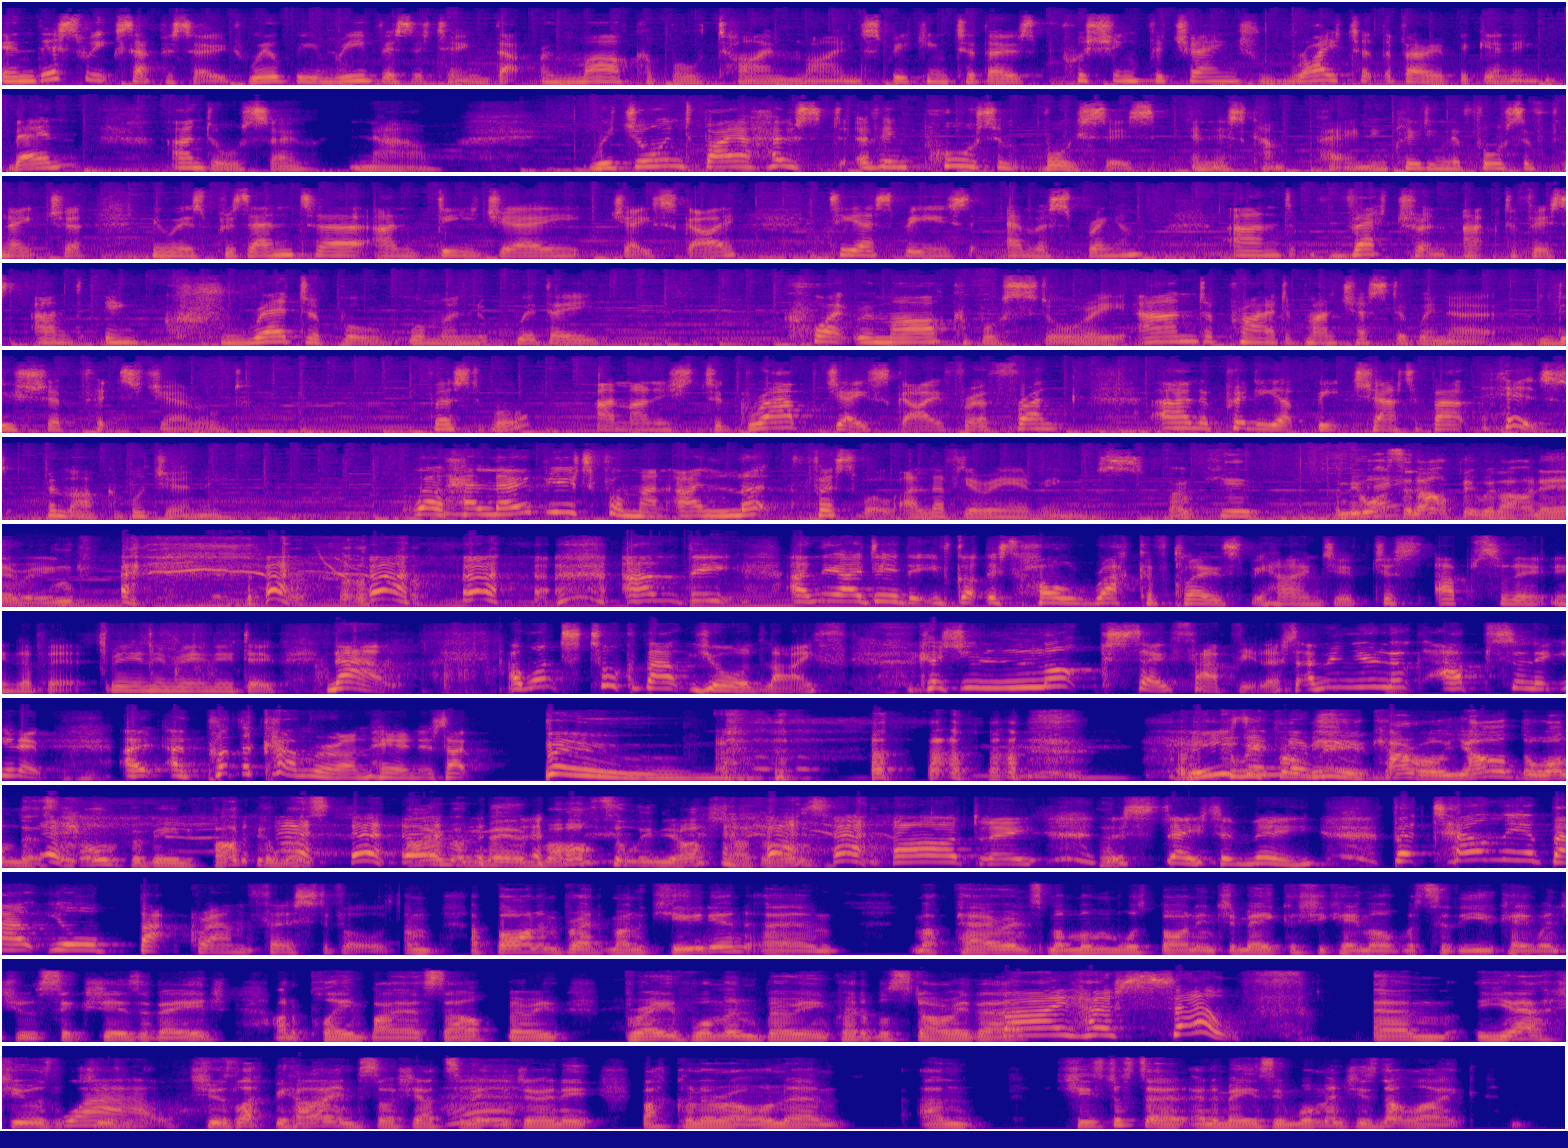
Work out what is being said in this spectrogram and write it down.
In this week's episode, we'll be revisiting that remarkable timeline, speaking to those pushing for change right at the very beginning, then and also now. We're joined by a host of important voices in this campaign, including the Force of Nature, who is presenter and DJ Jsky, TSB's Emma Springham, and veteran activist and incredible woman with a quite remarkable story and a Pride of Manchester winner, Luchia Fitzgerald. First of all, I managed to grab Jsky for a frank and a pretty upbeat chat about his remarkable journey. Well, hello, beautiful man. I look. First of all, I love your earrings. Thank you. I mean, what's an outfit without an earring? and the and the idea that you've got this whole rack of clothes behind you, just absolutely love it. Really, really do. Now, I want to talk about your life because you look so fabulous. I mean, you look absolutely. You know, I, I put the camera on here and it's like boom. I mean, coming from you, Carol, you're the one that's known for being fabulous. I'm a mere mortal in your shadows. Hardly the state of me. But tell me about your background, first of all. I'm a born and bred Mancunian. Um, my parents, my mum was born in Jamaica. She came over to the UK when she was six years of age on a plane by herself. Very brave woman, very incredible story there. By herself? Um, yeah, she was, wow. she was, she was left behind, so she had to make the journey back on her own. Um, and she's just a, an amazing woman. She's not like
